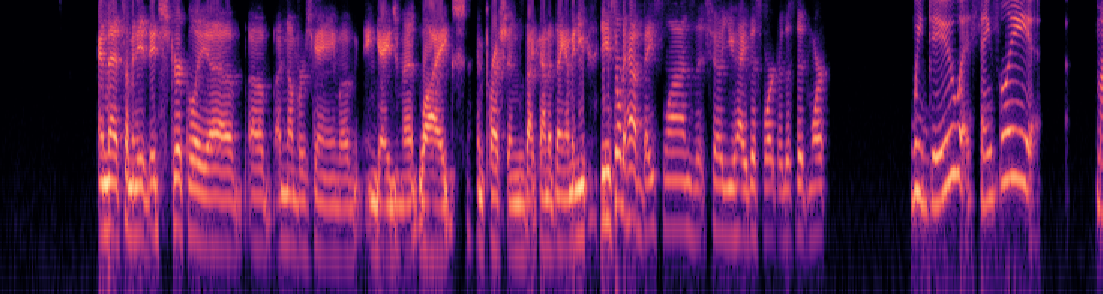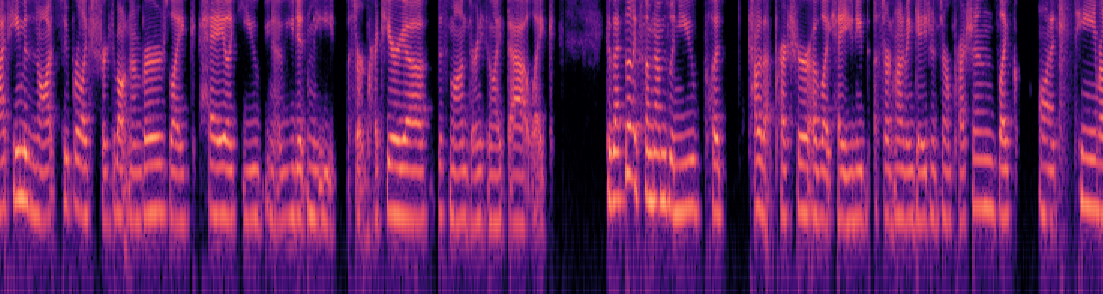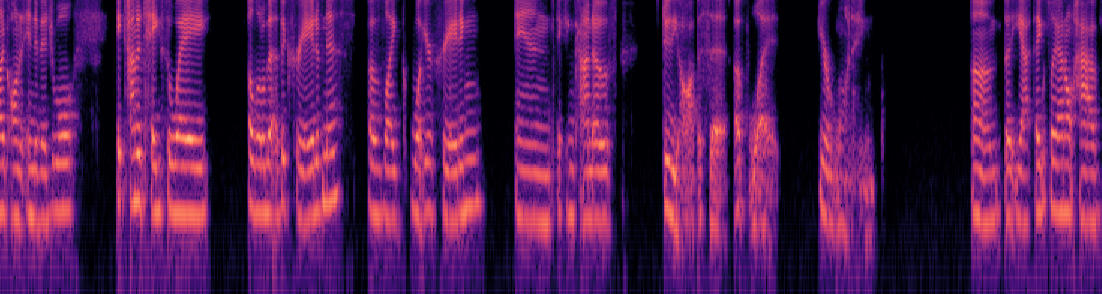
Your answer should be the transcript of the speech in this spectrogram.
And that's, I mean, it, it's strictly a, a, a, numbers game of engagement, likes, impressions, that kind of thing. I mean, you do you sort of have baselines that show you, hey, this worked or this didn't work? We do. Thankfully, my team is not super like strict about numbers like hey like you you know you didn't meet a certain criteria this month or anything like that like because i feel like sometimes when you put kind of that pressure of like hey you need a certain amount of engagements or impressions like on a team or like on an individual it kind of takes away a little bit of the creativeness of like what you're creating and it can kind of do the opposite of what you're wanting um but yeah thankfully i don't have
